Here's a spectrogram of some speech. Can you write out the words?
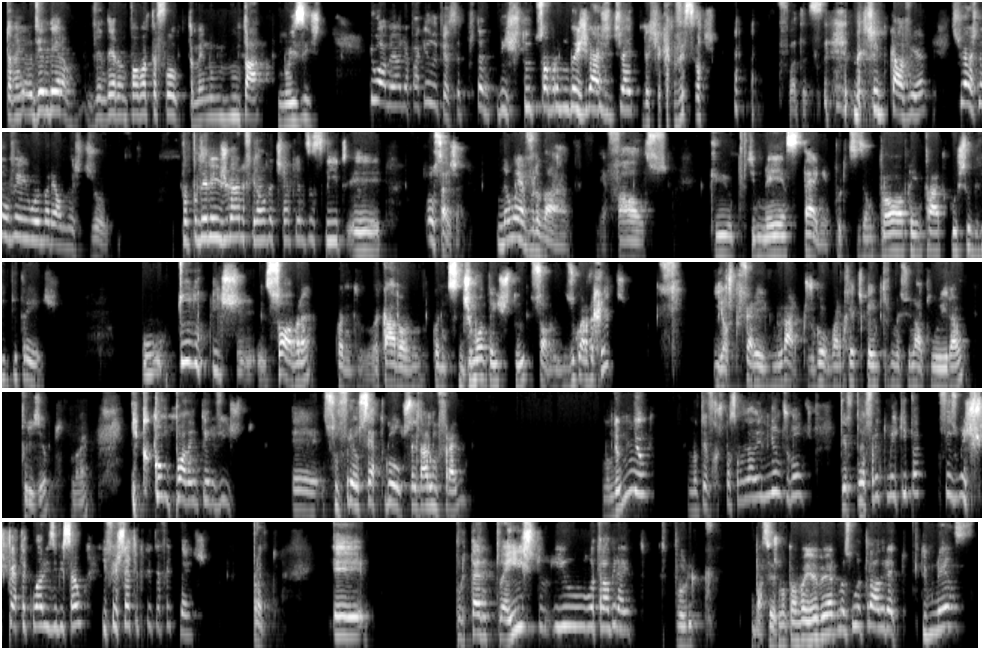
também venderam, venderam para o Botafogo, também não, não está, não existe. E o homem olha para aquilo e pensa, portanto, diz tudo, sobra-me dois gajos de jeito, deixa cá ver se eles. Foda-se. Deixem-me cá ver se os gajos não veem o amarelo neste jogo para poderem jogar a final da Champions a seguir. E, ou seja, não é verdade, é falso que o Portimonense tenha, por decisão própria, entrado com o sub-23. o, tudo o que lhes sobra, quando acabam, quando se desmonta isto tudo, sobra-lhes o guarda-redes, e eles preferem ignorar que jogou um guarda-redes que é internacional pelo Irão, por exemplo, não é? E que, como podem ter visto, eh, sofreu sete golos sem dar um frango, não deu nenhum, não teve responsabilidade em nenhum dos golos. Teve pela frente uma equipa fez uma espetacular exibição e fez sete e podia ter feito dez. Pronto. Eh, portanto, é isto e o lateral direito. Porque vocês não estão bem a ver, mas o lateral direito do Portimonense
